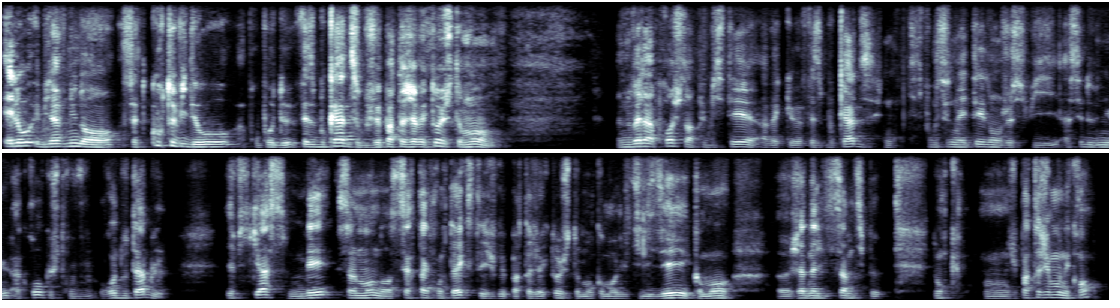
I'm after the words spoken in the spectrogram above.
Hello et bienvenue dans cette courte vidéo à propos de Facebook Ads où je vais partager avec toi justement une nouvelle approche sur la publicité avec euh, Facebook Ads, une petite fonctionnalité dont je suis assez devenu accro, que je trouve redoutable, efficace, mais seulement dans certains contextes. Et je vais partager avec toi justement comment l'utiliser et comment euh, j'analyse ça un petit peu. Donc, je vais partager mon écran.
